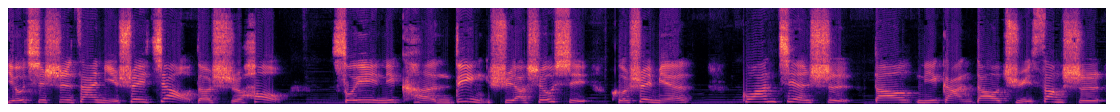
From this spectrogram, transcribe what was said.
尤其是在你睡觉的时候。所以，你肯定需要休息和睡眠。关键是。当你感到沮丧时，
